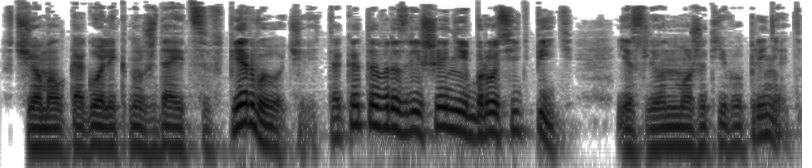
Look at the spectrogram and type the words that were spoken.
В чем алкоголик нуждается в первую очередь, так это в разрешении бросить пить, если он может его принять.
